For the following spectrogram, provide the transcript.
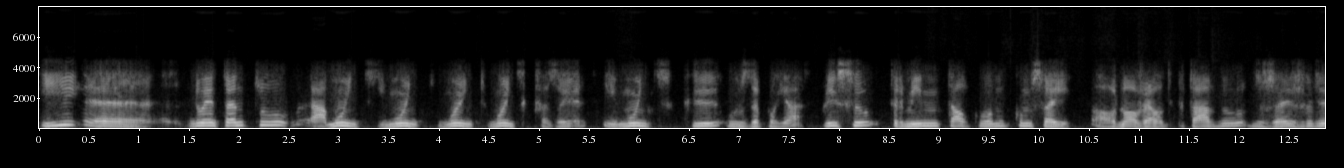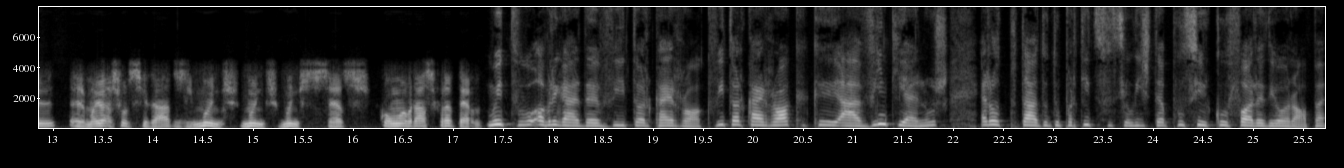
e, eh, no entanto, há muito, muito, muito, muito que fazer e muito que os apoiar. Por isso, termino tal como comecei ao Nobel deputado, desejo-lhe as maiores felicidades e muitos, muitos, muitos sucessos com um abraço fraterno. Muito obrigada, Vítor Cairroque. Vítor Cairroque, que há 20 anos era o deputado do Partido Socialista pelo Círculo Fora da Europa.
